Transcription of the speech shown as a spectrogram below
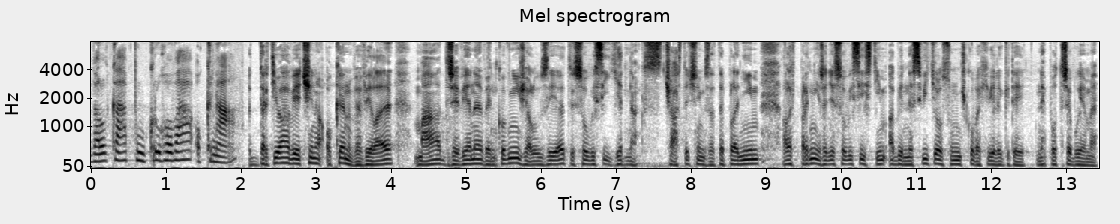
velká půlkruhová okna. Drtivá většina oken ve vile má dřevěné venkovní žaluzie, ty souvisí jednak s částečným zateplením, ale v první řadě souvisí s tím, aby nesvítilo sluníčko ve chvíli, kdy nepotřebujeme.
